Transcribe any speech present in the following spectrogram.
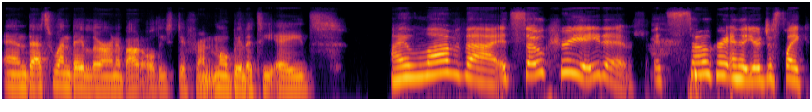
and that's when they learn about all these different mobility aids. I love that. It's so creative. It's so great, and that you're just like,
